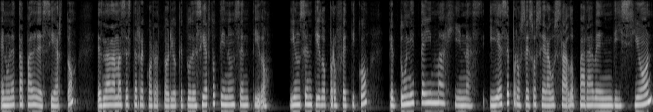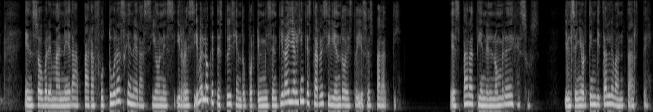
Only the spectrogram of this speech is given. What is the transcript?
en una etapa de desierto, es nada más este recordatorio que tu desierto tiene un sentido y un sentido profético que tú ni te imaginas y ese proceso será usado para bendición en sobremanera para futuras generaciones y recibe lo que te estoy diciendo porque en mi sentir hay alguien que está recibiendo esto y eso es para ti. Es para ti en el nombre de Jesús. Y el Señor te invita a levantarte,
